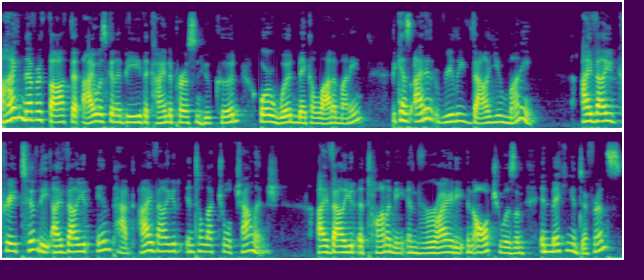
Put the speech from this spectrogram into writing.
I never thought that I was going to be the kind of person who could or would make a lot of money because I didn't really value money. I valued creativity. I valued impact. I valued intellectual challenge. I valued autonomy and variety and altruism in making a difference.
